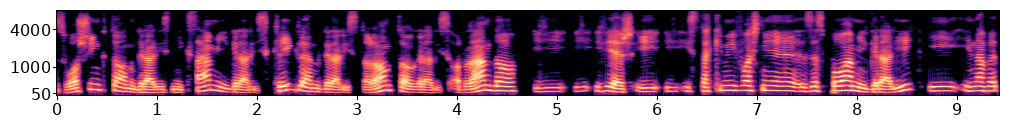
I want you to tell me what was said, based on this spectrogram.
z Washington, grali z Knicksami, grali z Cleveland, grali z Toronto, grali z Orlando i, i, i wiesz, i, i, z takimi właśnie zespołami grali i, i nawet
